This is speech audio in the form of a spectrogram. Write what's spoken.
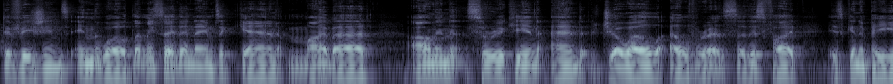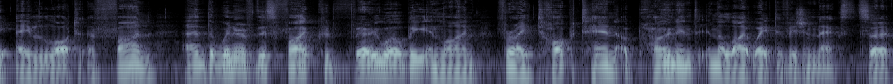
divisions in the world. Let me say their names again, my bad. Armin Tsarukyan and Joel Alvarez. So this fight is going to be a lot of fun. And the winner of this fight could very well be in line for a top 10 opponent in the lightweight division next. So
